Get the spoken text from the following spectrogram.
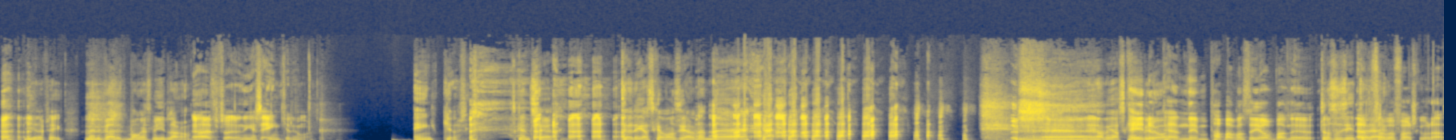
jag gillar. Men det är väldigt många som gillar dem. Ja, jag förstår. Det är en ganska enkel humor. Enkel. Ska jag inte säga. Det är ganska avancerat. Men, eh, eh, ja, men jag Hej skriver då då. Penny, pappa måste jobba nu. De som sitter Ensam där på förskolan.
